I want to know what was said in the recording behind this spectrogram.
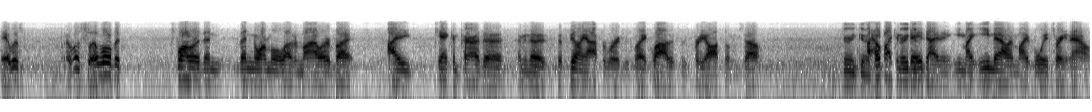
it was it was a little bit slower than than normal 11 miler, but I can't compare the. I mean, the the feeling afterwards is like, wow, this is pretty awesome. So. Very good. I hope I can Very say good. that in, in my email and my voice right now.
